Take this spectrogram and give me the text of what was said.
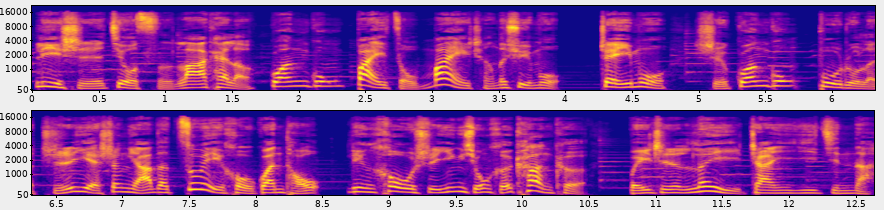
历史就此拉开了关公败走麦城的序幕。这一幕使关公步入了职业生涯的最后关头，令后世英雄和看客为之泪沾衣襟呐！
